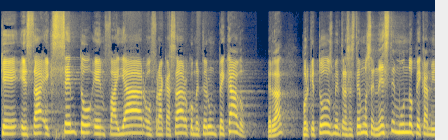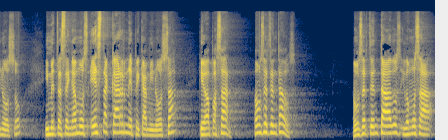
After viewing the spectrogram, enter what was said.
que está exento en fallar o fracasar o cometer un pecado, ¿verdad? Porque todos mientras estemos en este mundo pecaminoso y mientras tengamos esta carne pecaminosa, ¿qué va a pasar? Vamos a ser tentados. Vamos a ser tentados y vamos a,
